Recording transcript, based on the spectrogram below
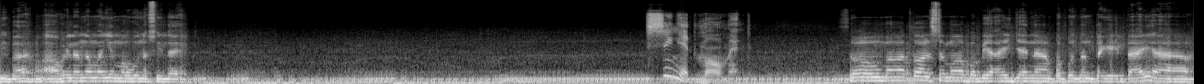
'Di ba? Okay lang naman yung mauna sila eh. Sing it moment. So mga tol, sa mga babiyahe dyan na papuntang Tagaytay, ah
